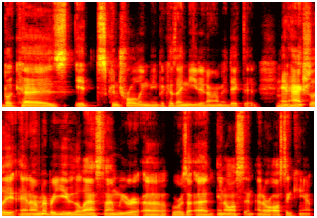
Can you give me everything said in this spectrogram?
because it's controlling me because I need it or I'm addicted. Mm-hmm. And actually, and I remember you the last time we were, uh, where was it? Uh, in Austin at our Austin camp,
